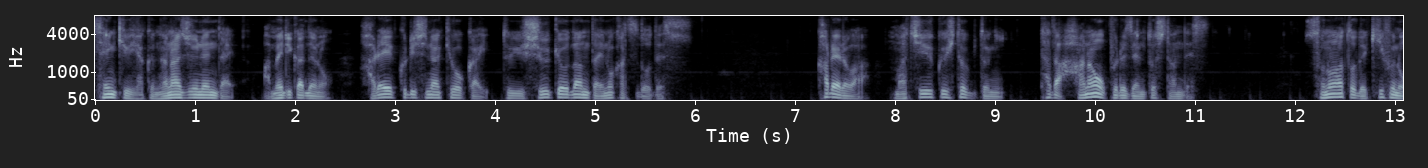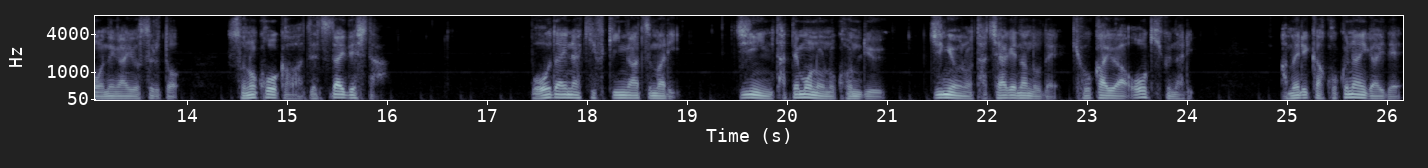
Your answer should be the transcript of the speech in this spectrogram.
1970年代アメリカでのハレークリシナ教会という宗教団体の活動です。彼らは街行く人々にただ花をプレゼントしたんです。その後で寄付のお願いをすると、その効果は絶大でした。膨大な寄付金が集まり、寺院建物の建立、事業の立ち上げなどで教会は大きくなり、アメリカ国内外で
